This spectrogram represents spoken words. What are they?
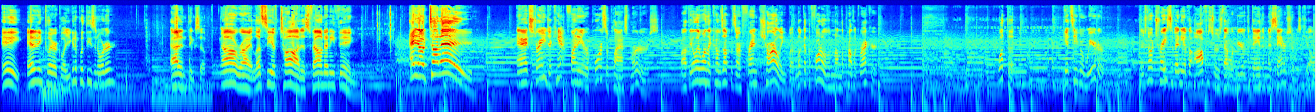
Hey, editing clerical, are you gonna put these in order? Ah, I didn't think so. Alright, let's see if Todd has found anything. Hey yo, Toddy! And it's strange, I can't find any reports of past murders. But the only one that comes up is our friend Charlie, but look at the photo of him on the public record. What the? Gets even weirder. There's no trace of any of the officers that were here the day that Miss Sanderson was killed.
